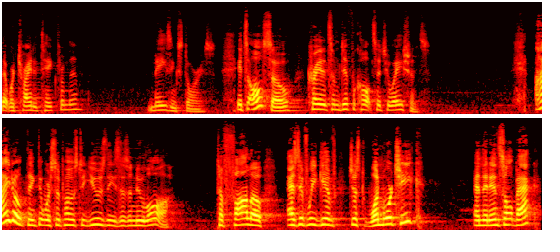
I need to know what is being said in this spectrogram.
that were trying to take from them? Amazing stories. It's also created some difficult situations. I don't think that we're supposed to use these as a new law to follow as if we give just one more cheek and then insult back.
